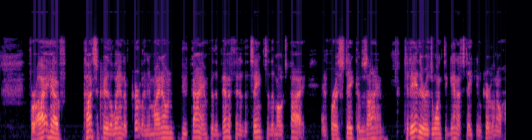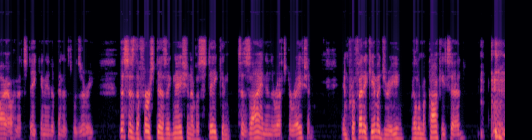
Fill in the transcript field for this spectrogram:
For I have consecrated the land of Kirtland in mine own due time for the benefit of the saints of the Most High and for a stake of Zion. Today there is once again a stake in Kirtland, Ohio, and a stake in Independence, Missouri. This is the first designation of a stake in, to Zion in the restoration. In prophetic imagery, Elder McConkie said,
